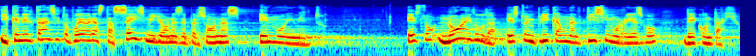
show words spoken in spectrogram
y que en el tránsito puede haber hasta 6 millones de personas en movimiento. Esto no hay duda, esto implica un altísimo riesgo de contagio.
